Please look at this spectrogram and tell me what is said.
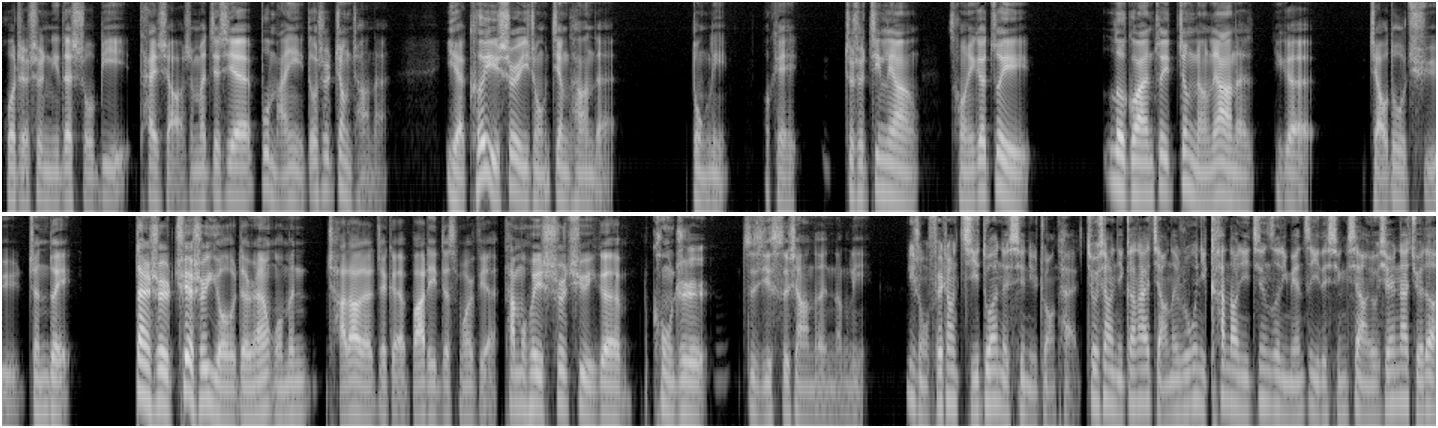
或者是你的手臂太小，什么这些不满意都是正常的，也可以是一种健康的动力。OK，就是尽量从一个最乐观、最正能量的一个角度去针对。但是确实有的人，我们查到的这个 body dysmorphia，他们会失去一个控制自己思想的能力，一种非常极端的心理状态。就像你刚才讲的，如果你看到你镜子里面自己的形象，有些人他觉得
